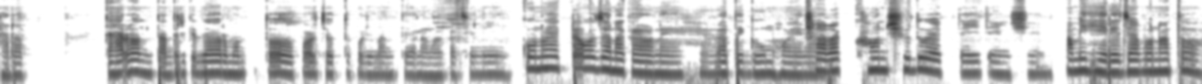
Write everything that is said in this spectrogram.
খারাপ। কারণ তাদেরকে দেওয়ার মতো পর্যাপ্ত পরিমাণ তেল আমার কাছে নেই। কোনো একটা অজানা কারণে রাতে ঘুম হয় না। সারাক্ষণ শুধু একটাই টেনশন আমি হেরে যাব না তো?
